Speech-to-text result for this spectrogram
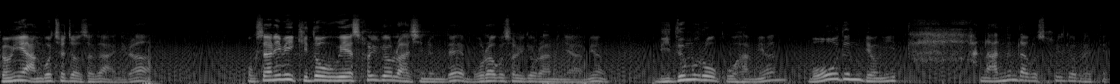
병이 안 고쳐져서가 아니라 목사님이 기도 후에 설교를 하시는데 뭐라고 설교를 하느냐 하면 믿음으로 구하면 모든 병이 다 낫는다고 설교를 했대요.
